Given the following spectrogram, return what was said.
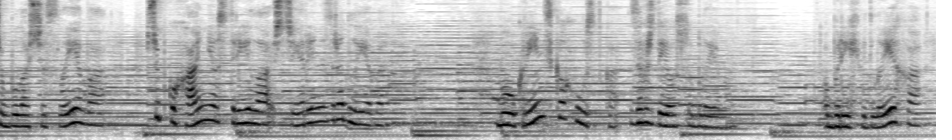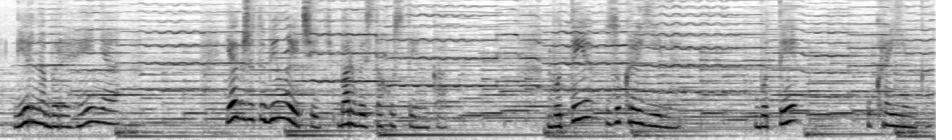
щоб була щаслива, щоб кохання встріла щире й незрадливе. Бо українська хустка завжди особлива. Оберіг від лиха, вірна берегиня. Як же тобі личить барвиста хустинка? Бо ти з України, бо ти українка.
